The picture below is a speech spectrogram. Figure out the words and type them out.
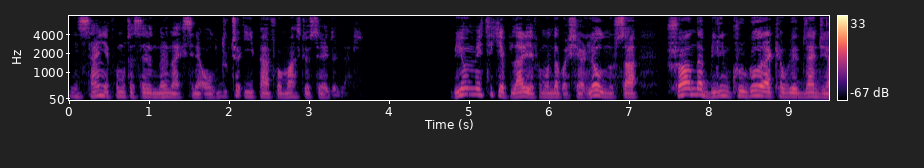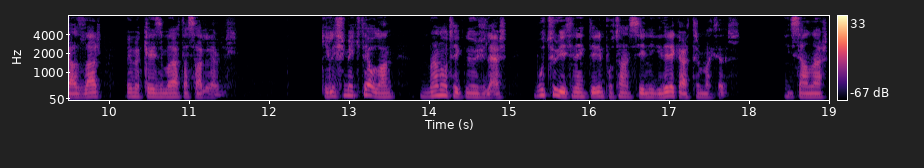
insan yapımı tasarımların aksine oldukça iyi performans gösterebilirler. Biyometrik yapılar yapımında başarılı olunursa şu anda bilim kurgu olarak kabul edilen cihazlar ve mekanizmalar tasarlanabilir. Gelişmekte olan nanoteknolojiler bu tür yeteneklerin potansiyelini giderek artırmaktadır. İnsanlar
